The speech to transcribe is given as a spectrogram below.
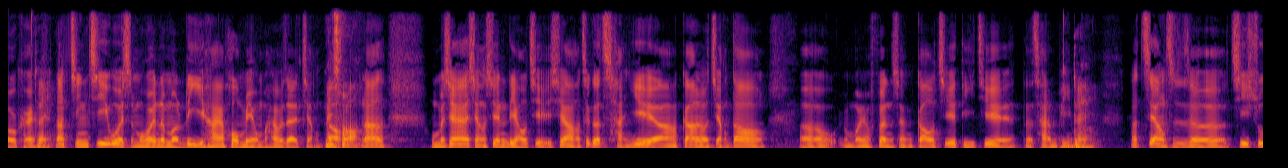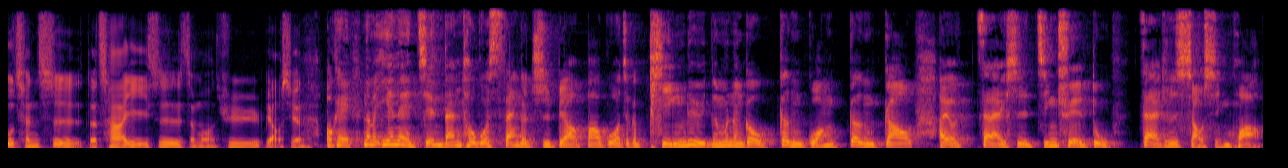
OK，对，那经济为什么会那么厉害？后面我们还会再讲到。没错，那。我们现在想先了解一下这个产业啊，刚刚有讲到，呃，我们有分成高阶、低阶的产品。对。那这样子的技术层次的差异是怎么去表现？OK，那么业内简单透过三个指标，包括这个频率能不能够更广更高，还有再来是精确度，再来就是小型化。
